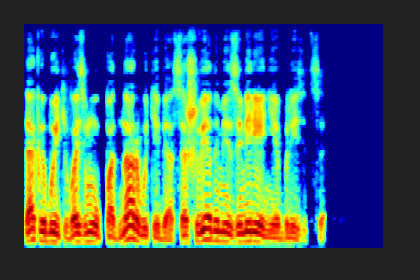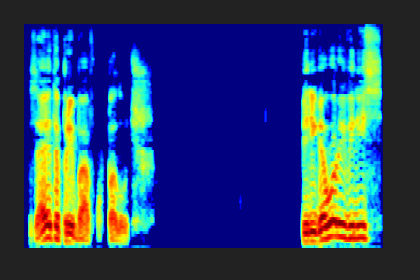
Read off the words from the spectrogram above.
Так и быть, возьму под нарву тебя, со шведами замерение близится. За это прибавку получишь. Переговоры велись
